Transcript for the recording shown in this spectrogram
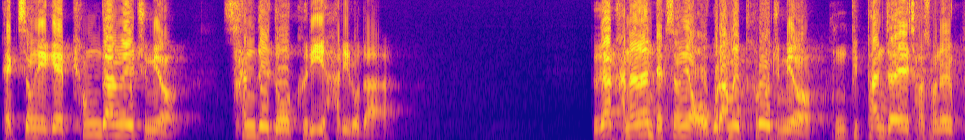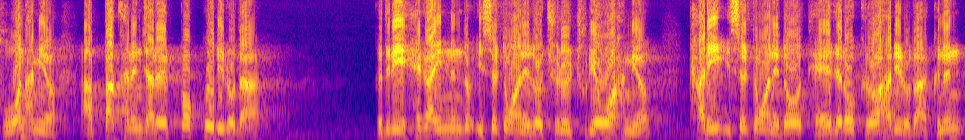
백성에게 평강을 주며 산들도 그리하리로다. 그가 가난한 백성의 억울함을 풀어주며 궁핍한 자의 자손을 구원하며 압박하는 자를 꺾으리로다. 그들이 해가 있는 있을 동안에도 주를 두려워하며 달이 있을 동안에도 대대로 그러하리로다. 그는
